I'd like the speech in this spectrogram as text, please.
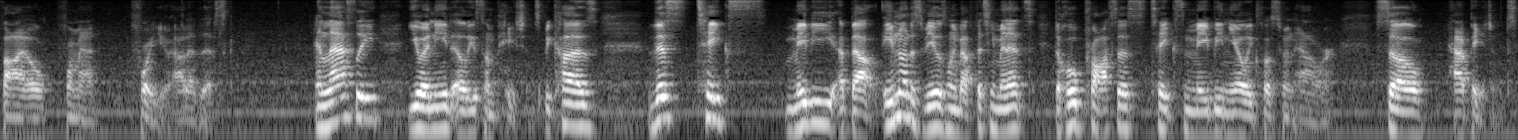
file format for you out of disk. And lastly, you will need at least some patience because this takes maybe about, even though this video is only about 15 minutes, the whole process takes maybe nearly close to an hour. So have patience.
